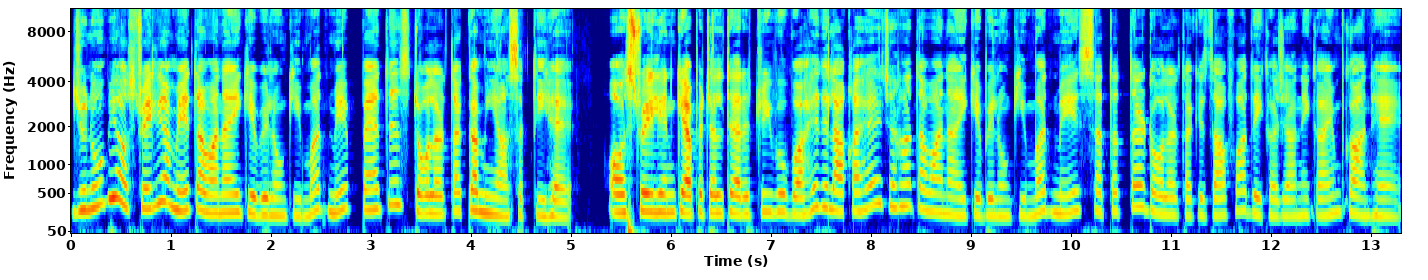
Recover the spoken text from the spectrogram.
جنوبی آسٹریلیا میں توانائی کے بلوں کی مد میں پینتیس ڈالر تک کمی آ سکتی ہے۔ آسٹریلین کیپٹل ٹیریٹری وہ واحد علاقہ ہے جہاں توانائی کے بلوں کی مد میں ستتر ڈالر تک اضافہ دیکھا جانے کا امکان ہے۔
